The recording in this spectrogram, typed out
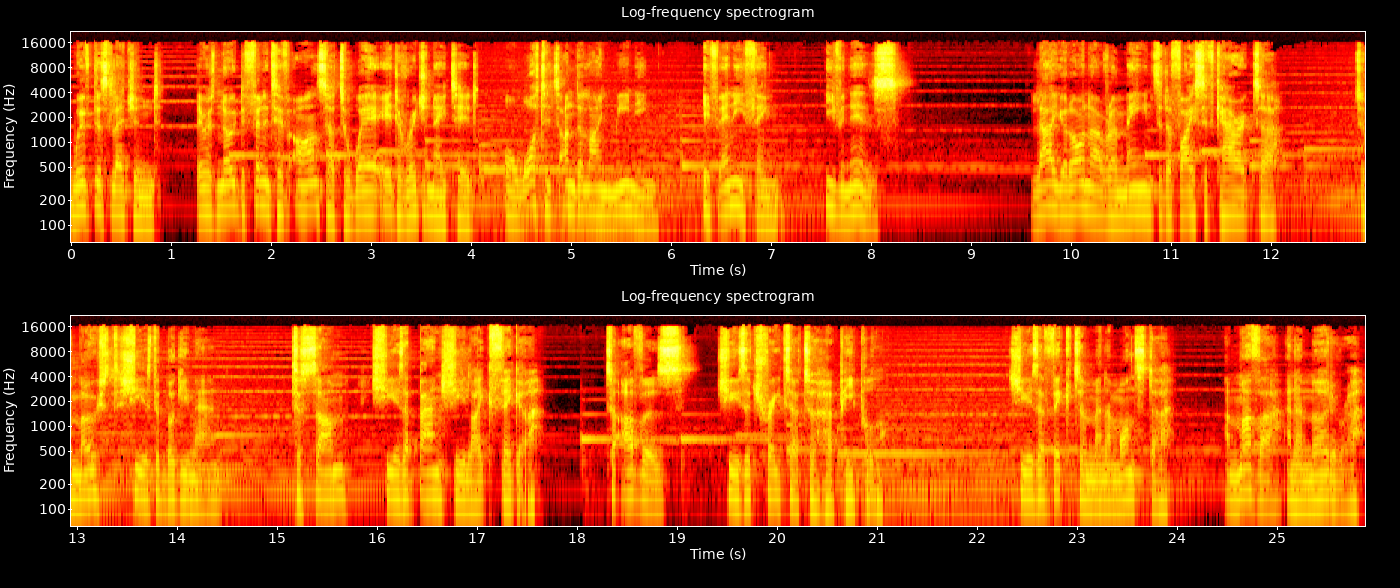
with this legend, there is no definitive answer to where it originated or what its underlying meaning, if anything, even is. La Llorona remains a divisive character. To most, she is the boogeyman. To some, she is a banshee like figure. To others, she is a traitor to her people. She is a victim and a monster, a mother and a murderer,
